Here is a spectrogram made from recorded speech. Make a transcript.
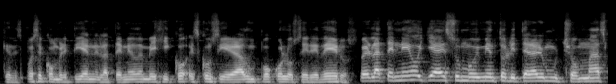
que después se convertía en el Ateneo de México, es considerado un poco los herederos, pero el Ateneo ya es un movimiento literario mucho más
